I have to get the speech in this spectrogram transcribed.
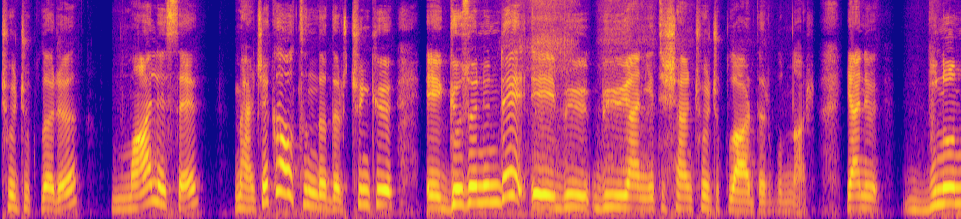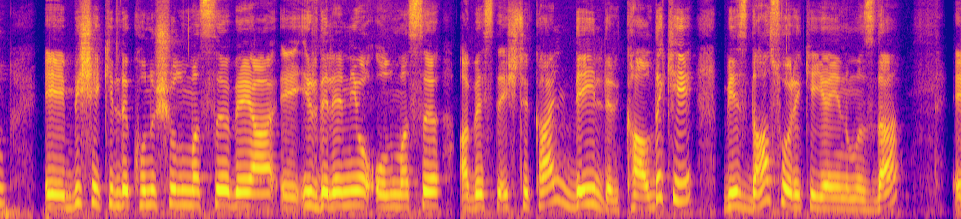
çocukları maalesef mercek altındadır. Çünkü e, göz önünde e, büyü- büyüyen yetişen çocuklardır bunlar. Yani bunun e, bir şekilde konuşulması veya e, irdeleniyor olması abesle iştikal değildir. Kaldı ki biz daha sonraki yayınımızda e,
